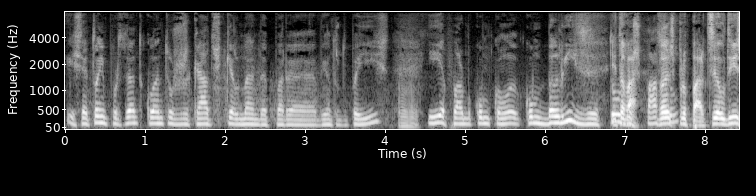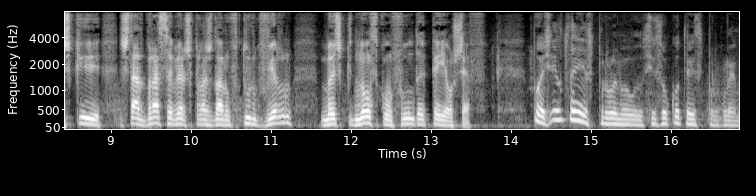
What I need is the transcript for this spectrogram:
isto é tão importante quanto os recados que ele manda para dentro do país uhum. e a forma como, como, como baliza todo então, o espaço. Vamos por partes. Ele diz que está de braços abertos para ajudar o futuro governo, mas que não se confunda quem é o chefe. Pois, ele tem esse problema, o Sissoko tem esse problema,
